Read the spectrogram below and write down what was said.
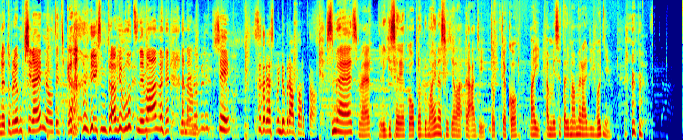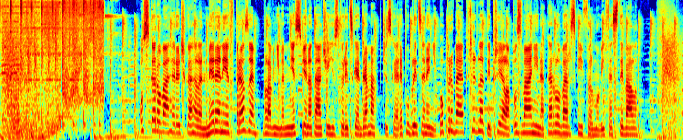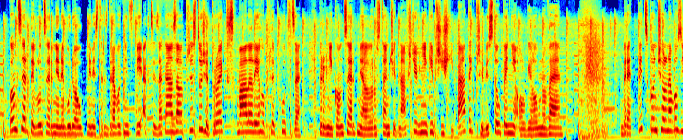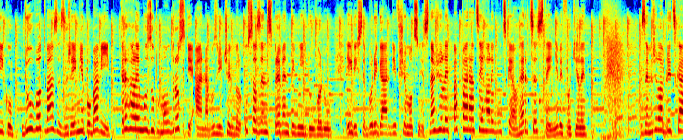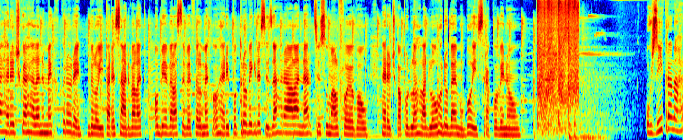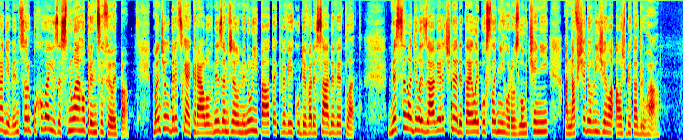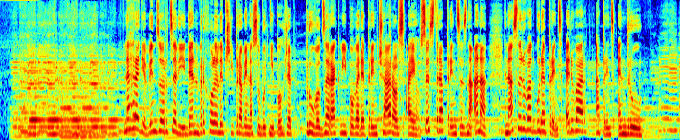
No to byly tři na jednou teďka, my jich právě moc nemáme. A najednou byly tři. Jste tady aspoň dobrá parta. Jsme, jsme. Lidi se jako opravdu mají na světě rádi, to jako mají a my se tady máme rádi hodně. Oscarová herečka Helen Mirren je v Praze. V hlavním městě natáčí historické drama. V České republice není poprvé, před lety přijala pozvání na Karlovarský filmový festival. Koncerty v Lucerně nebudou. Minister zdravotnictví akci zakázal, přestože projekt schválil jeho předchůdce. První koncert měl roztančit návštěvníky příští pátek při vystoupení Olgy Lounové. Brad Pitt skončil na vozíku. Důvod vás zřejmě pobaví. Trhali mu zub moudrosti a na vozíček byl usazen z preventivních důvodů. I když se bodyguardi všemocně snažili, paparaci hollywoodského herce stejně vyfotili. Zemřela britská herečka Helen McCrory. Bylo jí 52 let. Objevila se ve filmech o Harry Potterovi, kde si zahrála Narcisu Malfoyovou. Herečka podlehla dlouhodobému boji s rakovinou. Už zítra na hradě Windsor pochovají zesnulého prince Filipa. Manžel britské královny zemřel minulý pátek ve věku 99 let. Dnes se ladily závěrečné detaily posledního rozloučení a na vše dohlížela Alžběta II. Na hradě Windsor celý den vrcholily přípravy na sobotní pohřeb. Průvod za rakví povede princ Charles a jeho sestra princezna Anna. Následovat bude princ Edward a princ Andrew.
